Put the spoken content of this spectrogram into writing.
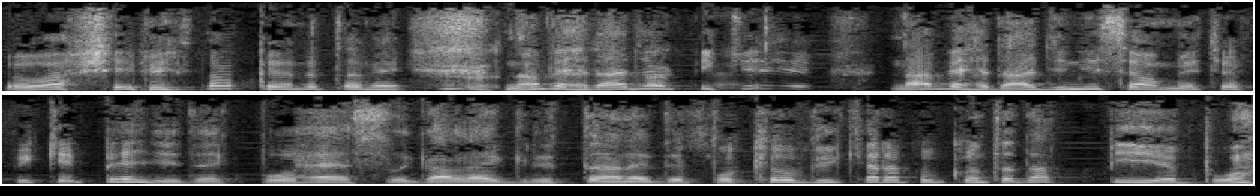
eu achei bem bacana também. Na verdade, eu fiquei. Na verdade, inicialmente eu fiquei perdido. É, porra, essa galera gritando. Aí depois que eu vi que era por conta da pia, pô.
